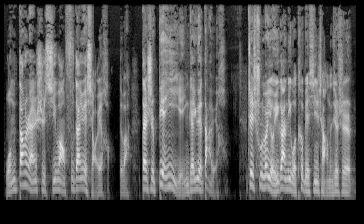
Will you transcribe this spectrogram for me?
我们当然是希望负担越小越好，对吧？但是变异也应该越大越好。这书里边有一个案例我特别欣赏的，就是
